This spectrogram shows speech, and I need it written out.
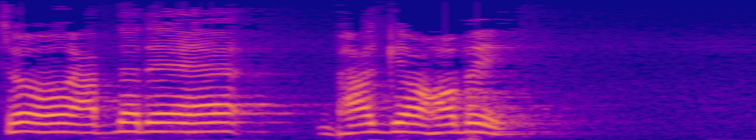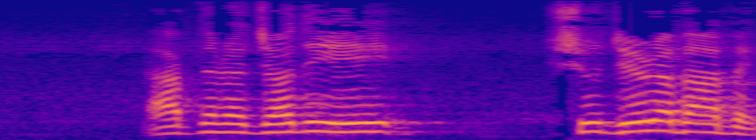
তো আপনাদের ভাগ্য হবে। আপনারা যদি সুদৃঢ়ভাবে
